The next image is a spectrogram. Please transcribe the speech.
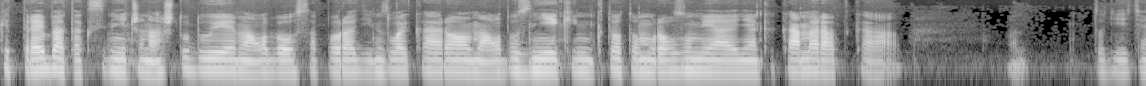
keď treba, tak si niečo naštudujem, alebo sa poradím s lekárom, alebo s niekým, kto tomu rozumie, aj nejaká kamarátka to dieťa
